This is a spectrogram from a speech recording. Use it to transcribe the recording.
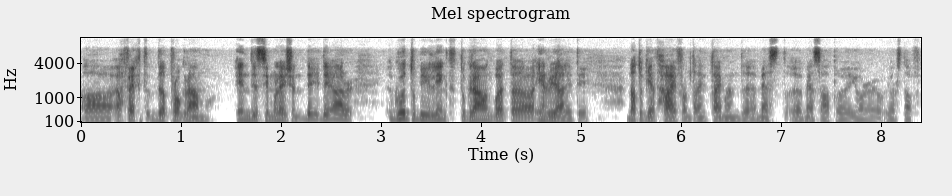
uh, affect the program in this simulation. They, they are good to be linked to ground, but uh, in reality, not to get high from time to time and mess mess up your your stuff.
